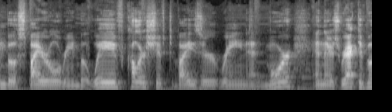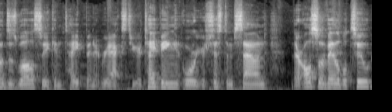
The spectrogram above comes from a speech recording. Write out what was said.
Rainbow Spiral, Rainbow Wave, Color Shift, Visor, Rain, and more. And there's reactive modes as well, so you can type and it reacts to your typing or your system sound. They're also available too.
